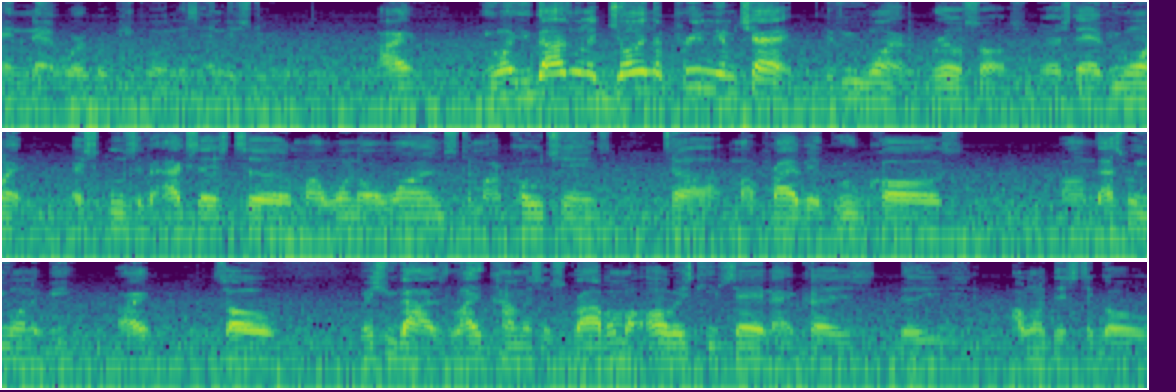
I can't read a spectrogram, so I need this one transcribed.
and network with people in this industry. All right. You want you guys want to join the premium chat if you want real sauce. You understand? If you want exclusive access to my one-on-ones, to my coachings, to my private group calls, um, that's where you want to be. All right. So make sure you guys like, comment, subscribe. I'm gonna always keep saying that because the I want this to go.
